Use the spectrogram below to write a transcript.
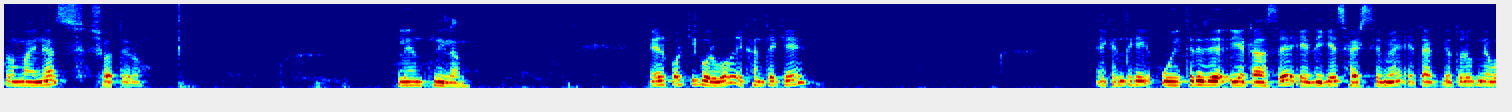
তো মাইনাস সতেরো। লেন্থ নিলাম। এরপর কি করব? এখান থেকে এখান থেকে উইথের যে ইয়েটা আছে, এদিকে সাইড সেমে এটা কতটুকু নেব?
